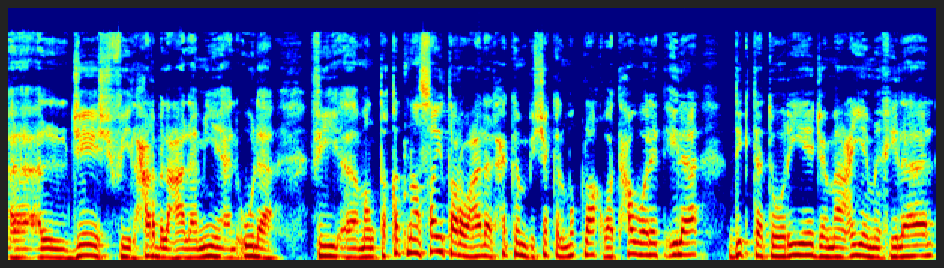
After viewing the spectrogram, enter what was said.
آه، الجيش في الحرب العالمية الأولى في آه، منطقتنا سيطروا على الحكم بشكل مطلق وتحولت إلى ديكتاتورية جماعية من خلال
